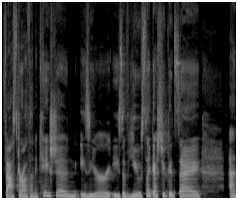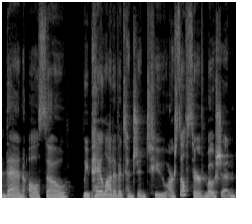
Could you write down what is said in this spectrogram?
faster authentication, easier ease of use, I guess you could say. And then also, we pay a lot of attention to our self serve motion.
